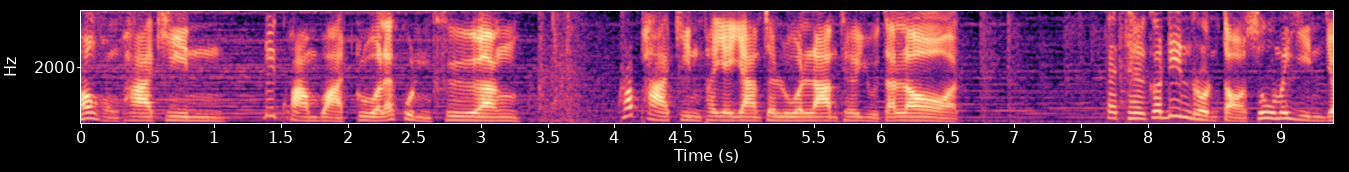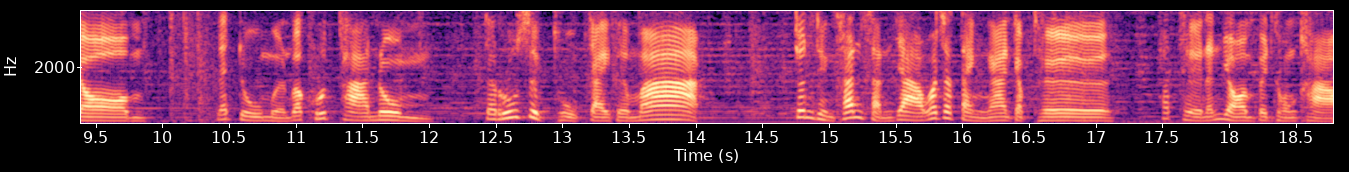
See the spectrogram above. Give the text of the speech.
ห้องของพาคิน ด้วยความหวาดกลัวและขุ่นเคือง เพราะพาคินพยายามจะลวนลามเธออยู่ตลอด แต่เธอก็ดิ้นรนต่อสู้ไม่ยินยอม และดูเหมือนว่าครุฑทานุ่ม จะรู้สึกถูกใจเธอมาก จนถึงขั้นสัญญาว่าจะแต่งงานกับเธอ ถ้าเธอนั้นยอมเป็นของเขา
